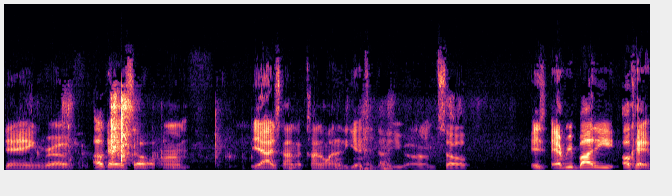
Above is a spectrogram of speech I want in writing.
Dang, bro. Okay, so um, yeah, I just kind of kind of wanted to get to know you. Um, so is everybody okay?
